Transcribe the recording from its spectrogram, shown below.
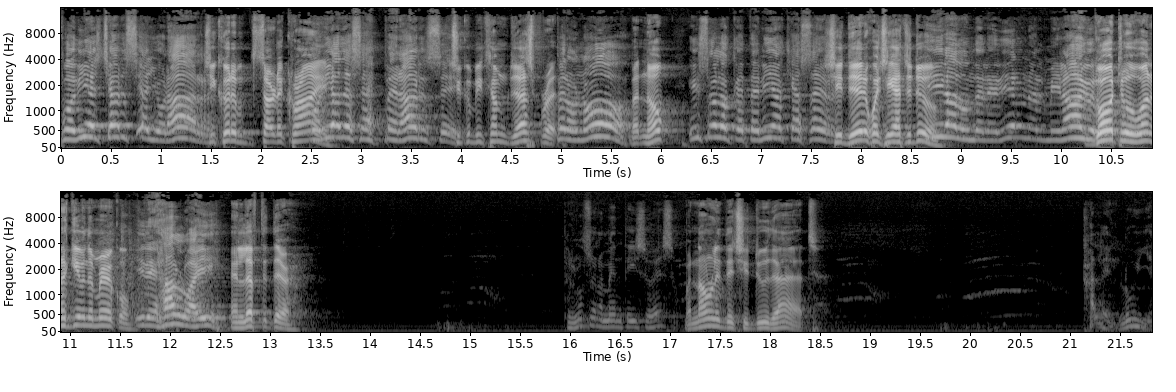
Podía echarse a llorar. She could have started crying. Podía desesperarse. She could become desperate. Pero no. But nope. Hizo lo que tenía que hacer. She did what she had to do. Ir a donde le dieron el milagro. Go to the one who gave him the miracle y dejarlo ahí. and left it there. Pero no solamente hizo eso. But not only did she do that, Aleluya.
